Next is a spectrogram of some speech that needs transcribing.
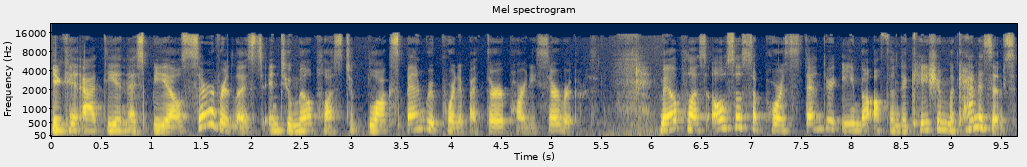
You can add DNSBL server lists into MailPlus to block spam reported by third-party servers. MailPlus also supports standard email authentication mechanisms,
